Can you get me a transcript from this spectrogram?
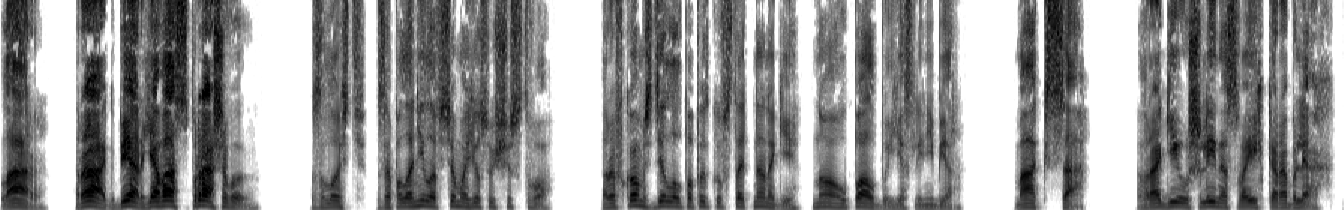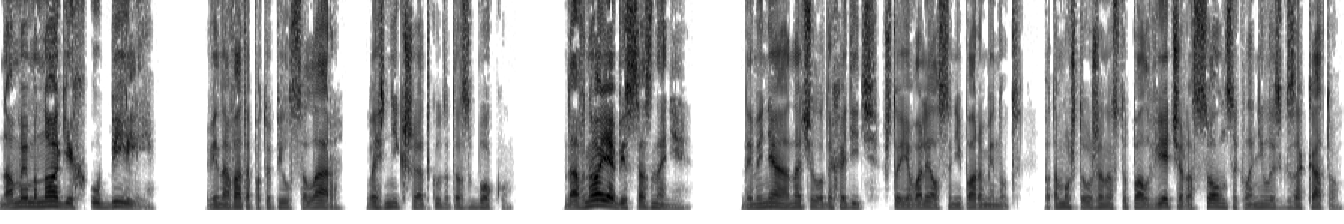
«Лар! Рак! Бер! Я вас спрашиваю!» Злость заполонила все мое существо. Рывком сделал попытку встать на ноги, но упал бы, если не Бер. «Макса! Враги ушли на своих кораблях, но мы многих убили!» Виновато потупился Лар, возникший откуда-то сбоку. «Давно я без сознания?» До меня начало доходить, что я валялся не пару минут, потому что уже наступал вечер, а солнце клонилось к закату.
